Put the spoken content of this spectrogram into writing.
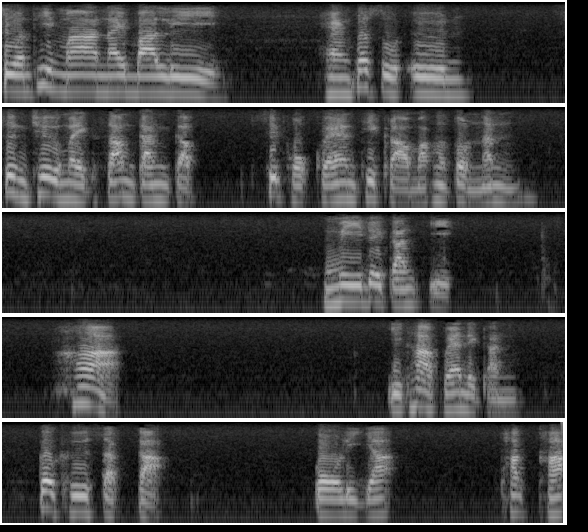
ส่วนที่มาในบาลี แห่งพระสูตรอื่น ซึ่งชื่อไม่ซ้ำกันกับสิบหกแคว้นที่กล่าวมาข้างต้นนั้น มีด้วยกันอีกห้าอีกห้าแคว้นด้วยกัน ก็คือสกกะ โกริยะ พักคะ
